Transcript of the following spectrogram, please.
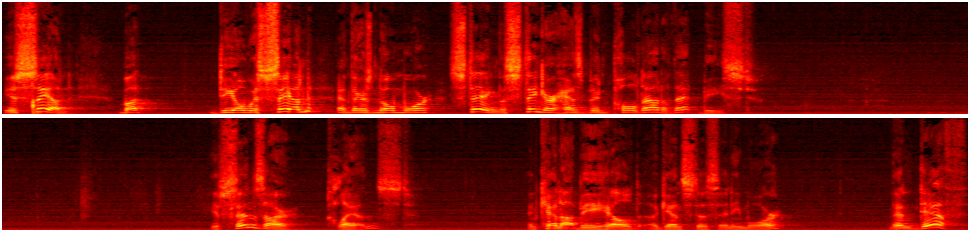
is sin. But deal with sin, and there's no more sting. The stinger has been pulled out of that beast. If sins are cleansed and cannot be held against us anymore, then death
